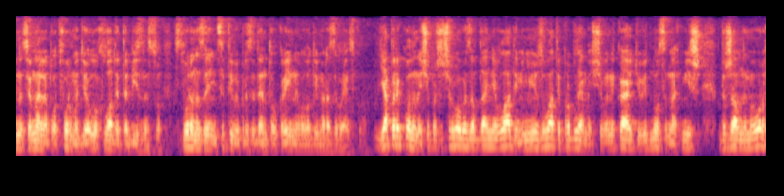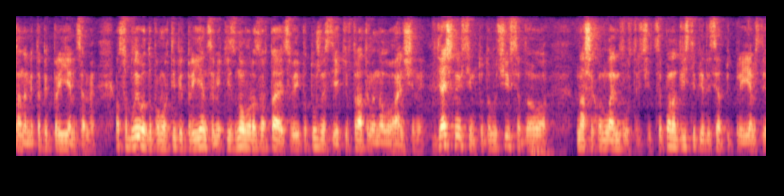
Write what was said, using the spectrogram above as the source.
Національна платформа Діалог влади та бізнесу створена за ініціативи президента України Володимира Зеленського. Я переконаний, що першочергове завдання влади мінімізувати проблеми, що виникають у відносинах між державними органами та підприємцями, особливо допомогти підприємцям, які знову розгортають свої потужності, які втратили на Луганщині. Вдячний всім, хто долучився до наших онлайн зустрічей. Це понад 250 підприємств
